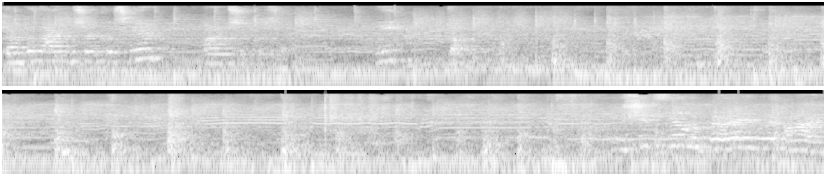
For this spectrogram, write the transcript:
jumping arm circles here, arm circles there. Ready? Go. You should feel the burn in your arm.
